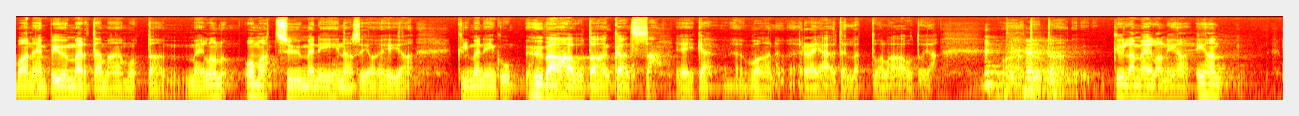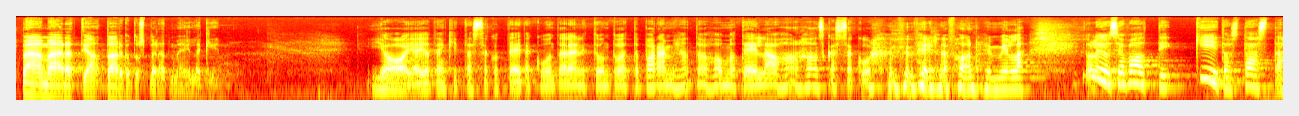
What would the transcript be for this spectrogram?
vanhempi ymmärtämään, mutta meillä on omat syymme niihin asioihin ja kyllä me niin kuin hyvää halutaan kanssa, eikä vaan räjäytellä tuolla autoja. Vaan, tota, kyllä meillä on ihan, ihan päämäärät ja tarkoitusperät meilläkin. Joo, ja jotenkin tässä kun teitä kuuntelee, niin tuntuu, että paremminhan tuo homma teillä on hanskassa kuin meillä vanhemmilla. Julius ja Valtti, kiitos tästä.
